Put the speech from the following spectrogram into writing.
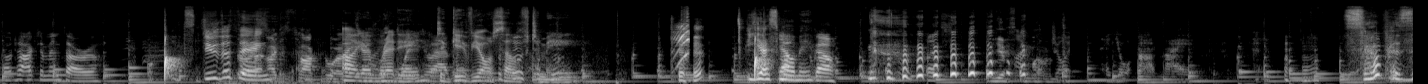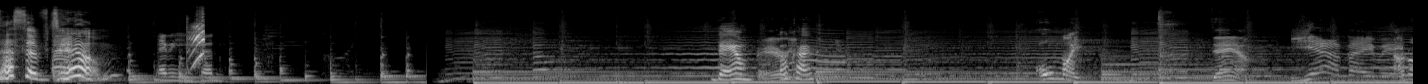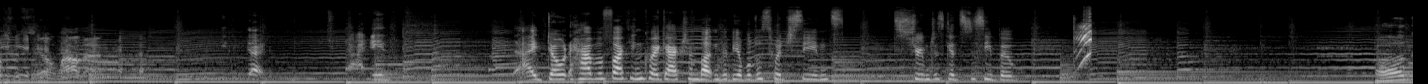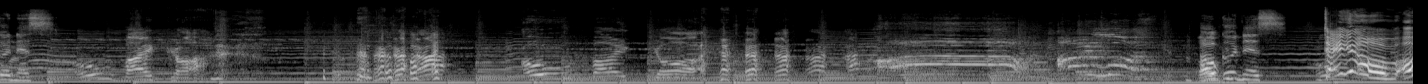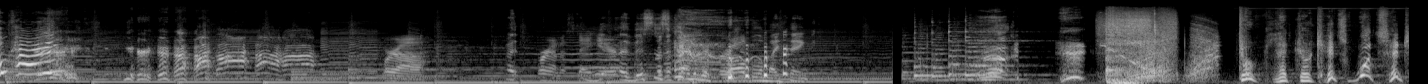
Go talk to Minthara. Let's do the thing. I just talked to her. Are you guys you look way ready to happy. give yourself to me? Yes, Yep, mommy. go. Let's, yes, I mom. will join. you are mine. So possessive, damn. Maybe you should. Damn. Very. Okay. Oh my. Damn. Yeah, baby. I don't know if this is gonna allow that. Yeah. I, it, I don't have a fucking quick action button to be able to switch scenes. Stream just gets to see boob. Oh goodness. Oh my god. oh my god. I lost. Oh, Oh. goodness. Damn. Okay. We're uh, I- we're gonna stay here. Uh, this is kind of a problem, I think. Don't let your kids what's it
